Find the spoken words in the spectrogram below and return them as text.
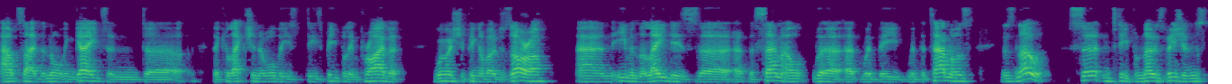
outside the northern gate and, uh, the collection of all these, these people in private worshipping Zorah, and even the ladies uh, at the Samel uh, with the with the Tammuz, there's no certainty from those visions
